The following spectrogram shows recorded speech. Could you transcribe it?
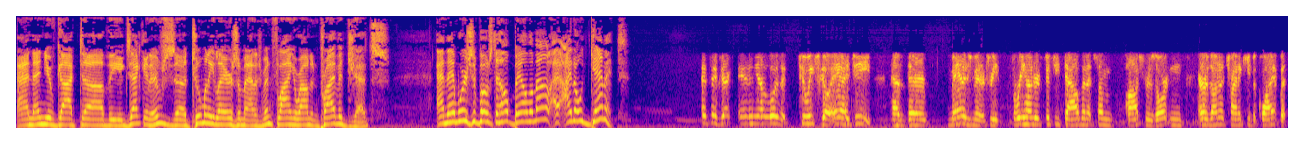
And then you've got uh, the executives, uh, too many layers of management, flying around in private jets. And then we're supposed to help bail them out. I, I don't get it. It's exact, and you know, what was it? Two weeks ago, AIG had their management retreat, three hundred fifty thousand at some posh resort in Arizona, trying to keep it quiet, but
